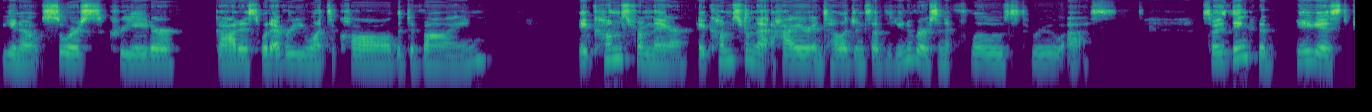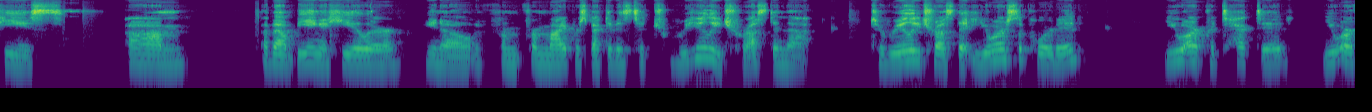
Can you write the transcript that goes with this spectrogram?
you know, source, creator, goddess, whatever you want to call the divine. It comes from there. It comes from that higher intelligence of the universe and it flows through us. So I think the biggest piece um, about being a healer, you know, from from my perspective, is to really trust in that to really trust that you're supported, you are protected. You are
